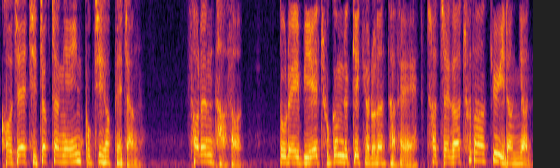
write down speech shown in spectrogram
거제 지적장애인 복지협회장. 35. 또래에 비해 조금 늦게 결혼한 탓에 첫째가 초등학교 1학년,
